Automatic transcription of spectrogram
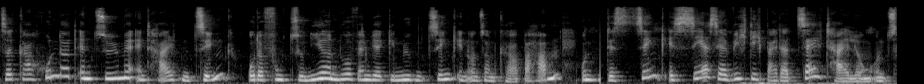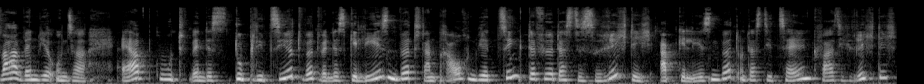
Circa 100 Enzyme enthalten Zink oder funktionieren nur, wenn wir genügend Zink in unserem Körper haben. Und das Zink ist sehr, sehr wichtig bei der Zellteilung. Und zwar, wenn wir unser Erbgut, wenn das dupliziert wird, wenn das gelesen wird, dann brauchen wir Zink dafür, dass das richtig abgelesen wird und dass die Zellen quasi richtig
